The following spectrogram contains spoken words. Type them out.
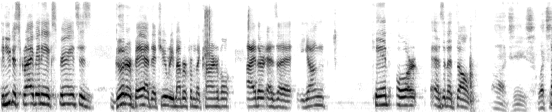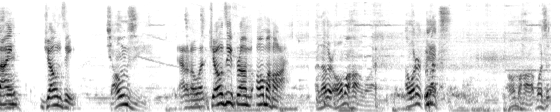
Can you describe any experiences, good or bad, that you remember from the carnival, either as a young kid or as an adult? Oh, jeez. What's name? Jonesy. Jonesy. I don't know what Jonesy from Omaha. Another Omaha one. I wonder if that's Omaha. Was it?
